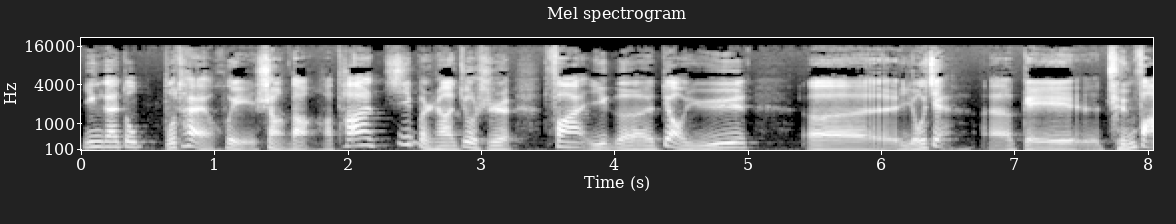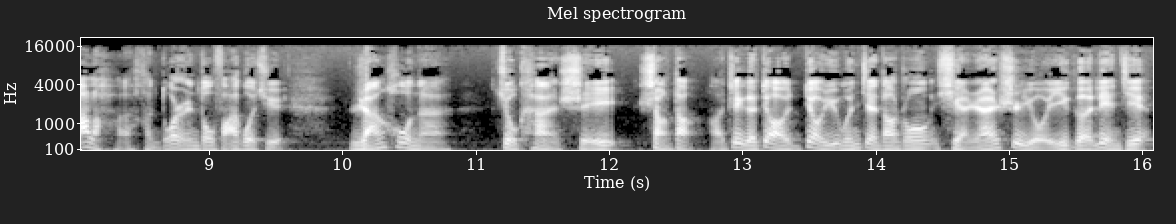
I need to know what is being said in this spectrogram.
应该都不太会上当啊。它基本上就是发一个钓鱼呃邮件，呃，给群发了，很多人都发过去，然后呢。就看谁上当啊！这个钓钓鱼文件当中显然是有一个链接，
